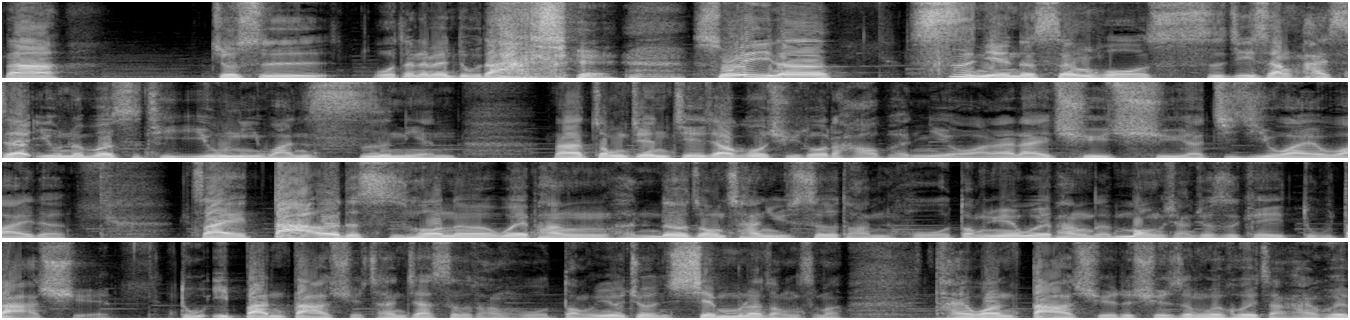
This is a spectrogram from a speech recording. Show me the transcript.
那就是我在那边读大学，所以呢。四年的生活，实际上还是要 university 有你玩四年，那中间结交过许多的好朋友啊，来来去去啊，唧唧歪歪的。在大二的时候呢，微胖很热衷参与社团活动，因为微胖的梦想就是可以读大学，读一般大学，参加社团活动。因为我就很羡慕那种什么台湾大学的学生会会长，还会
